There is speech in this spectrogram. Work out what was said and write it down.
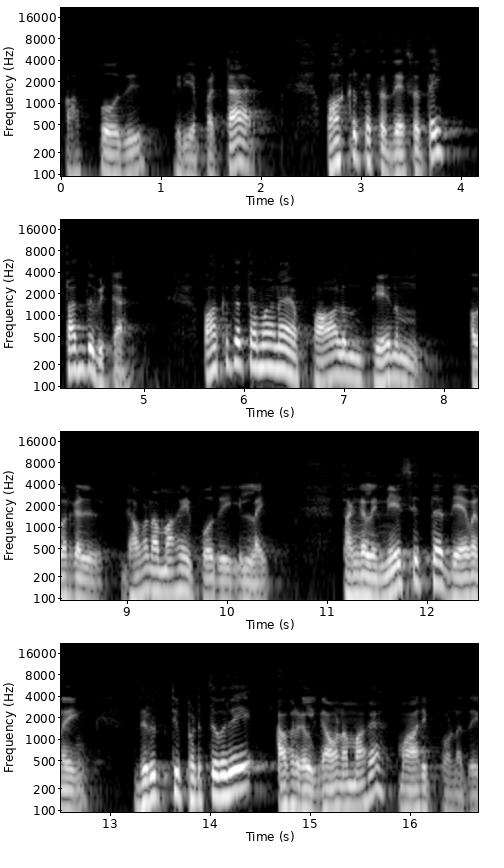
அப்போது பிரியப்பட்டார். வாக்குத்தத்த தேசத்தை தந்துவிட்டார். வாக்குத்தத்தமான பாலும் தேனும் அவர்கள் கவனமாக இப்போது இல்லை. தங்களை நேசித்த தேவனை திருப்திப்படுத்துவதே அவர்கள் கவனமாக மாறிப்போனது.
